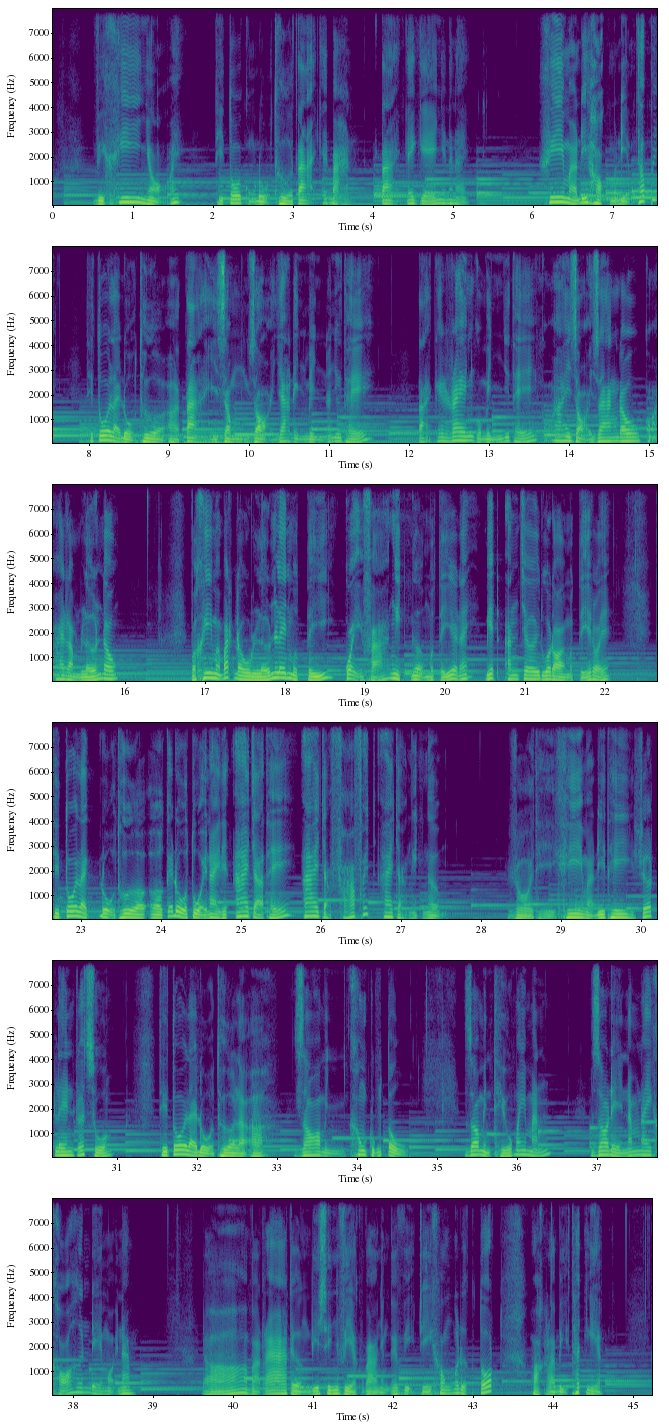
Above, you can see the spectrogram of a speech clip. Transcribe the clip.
Vì khi nhỏ ấy, thì tôi cũng đổ thừa tại cái bàn, tại cái ghế như thế này. Khi mà đi học mà điểm thấp ấy, thì tôi lại đổ thừa ở tại dòng giỏi gia đình mình nó như thế. Tại cái ren của mình như thế, có ai giỏi giang đâu, có ai làm lớn đâu. Và khi mà bắt đầu lớn lên một tí, quậy phá, nghịch ngợm một tí rồi đấy, biết ăn chơi đua đòi một tí rồi ấy thì tôi lại đổ thừa ở cái độ tuổi này thì ai chả thế ai chả phá phách ai chả nghịch ngợm. Rồi thì khi mà đi thi rớt lên rớt xuống thì tôi lại đổ thừa là ở à, do mình không trúng tủ do mình thiếu may mắn do đề năm nay khó hơn đề mọi năm. Đó và ra trường đi xin việc vào những cái vị trí không có được tốt hoặc là bị thất nghiệp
